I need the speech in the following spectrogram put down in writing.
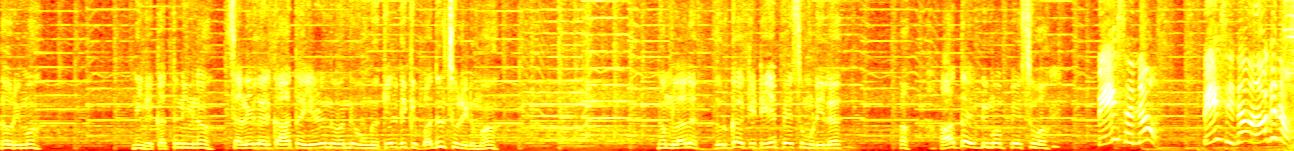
கௌரிமா நீங்க கத்துனீங்கன்னா சிலையில இருக்க ஆத்தா எழுந்து வந்து உங்க கேள்விக்கு பதில் சொல்லிடுமா நம்மளால துர்கா கிட்டயே பேச முடியல ஆ- ஆத்தா எப்படிமா பேசுவா பேசணும் பேசிதான் ஆகணும்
